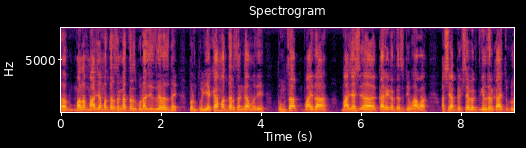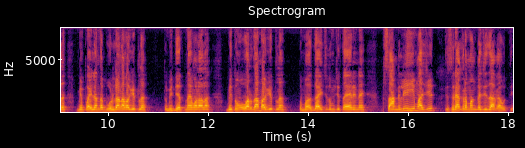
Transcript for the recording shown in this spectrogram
मला माझ्या मतदारसंघात तर कुणाचीच गरज नाही. परंतु एका मतदारसंघामध्ये तुमचा फायदा माझ्या कार्यकर्त्यासाठी व्हावा अशी अपेक्षा व्यक्त केली तर काय चुकलं? मी पहिल्यांदा बुलढाणा मागितलं. तुम्ही देत नाही म्हणाला. मी तुम वर्धा मागितलं. तुम द्यायची तुमची तयारी नाही. सांगली ही माझी तिसऱ्या क्रमांकाची जागा होती.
